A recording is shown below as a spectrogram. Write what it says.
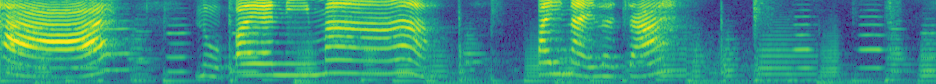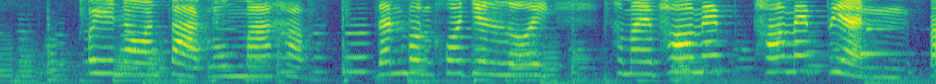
ขาหนูไปอันนี้มา ไปไหนเหรอจ๊ะ ไปนอนตากลมมาค่ะ ด้านบนโคตรเย็นเลยทำไมพ่อไม่พ่อไม่เปลี่ยนไป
